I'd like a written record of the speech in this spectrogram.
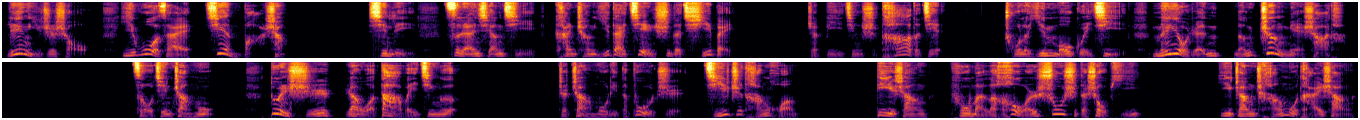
另一只手已握在剑把上。心里自然想起堪称一代剑师的齐北，这毕竟是他的剑，除了阴谋诡计，没有人能正面杀他。走进帐幕，顿时让我大为惊愕。这帐幕里的布置极之堂皇，地上铺满了厚而舒适的兽皮，一张长木台上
